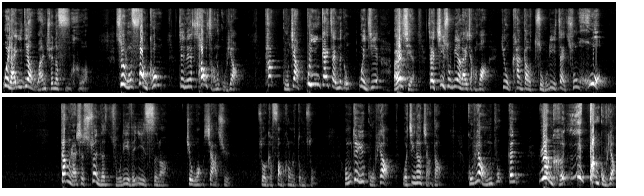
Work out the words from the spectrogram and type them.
未来一定要完全的符合。所以，我们放空这些超涨的股票，它股价不应该在那个位阶，而且在技术面来讲的话。又看到主力在出货，当然是顺着主力的意思呢，就往下去做个放空的动作。我们对于股票，我经常讲到，股票我们不跟任何一档股票，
